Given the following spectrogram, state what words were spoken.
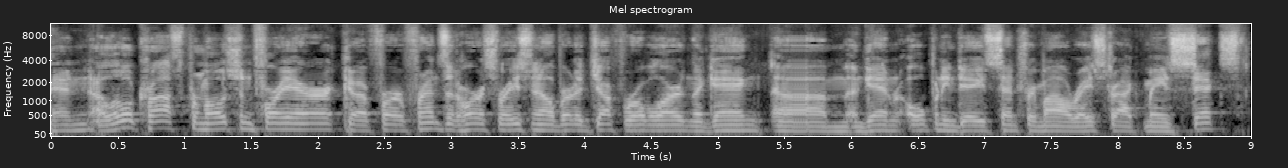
And a little cross promotion for you, Eric, uh, for our friends at Horse Racing Alberta, Jeff Robillard and the gang. Um, again, opening day, Century Mile Racetrack, May 6th.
